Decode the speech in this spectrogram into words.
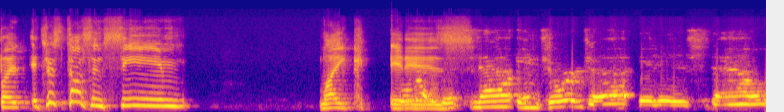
but it just doesn't seem like it Well, is. It's now in Georgia, it is now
